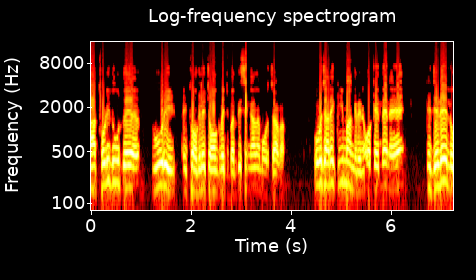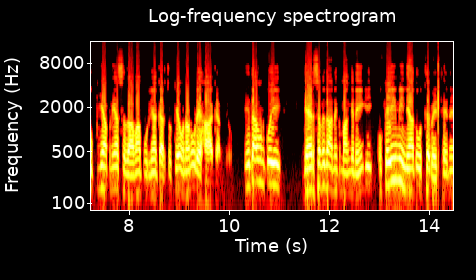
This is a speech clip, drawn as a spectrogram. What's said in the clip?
ਆ ਥੋੜੀ ਦੂਰ ਦੇ, ਦੂਰ ਹੀ ਇੱਥੋਂ ਅਗਲੇ ਚੌਂਕ ਵਿੱਚ ਬੰਦੀ ਸਿੰਘਾਂ ਦਾ ਮੋਰਚਾ ਵਾ। ਉਹ ਵਿਚਾਰੇ ਕੀ ਮੰਗ ਰਹੇ ਨੇ? ਉਹ ਕਹਿੰਦੇ ਨੇ ਕਿ ਜਿਹੜੇ ਲੋਕੀ ਆਪਣੀਆਂ ਸਜ਼ਾਵਾਂ ਪੂਰੀਆਂ ਕਰ ਚੁੱਕੇ ਉਹਨਾਂ ਨੂੰ ਰਿਹਾ ਕਰ ਦਿਓ। ਇਹ ਤਾਂ ਹੁਣ ਕੋਈ ਗੈਰ ਸੰਵਿਧਾਨਕ ਮੰਗ ਨਹੀਂ ਗੀ। ਉਹ ਕਈ ਮਹੀਨਿਆਂ ਤੋਂ ਉੱਥੇ ਬੈਠੇ ਨੇ।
